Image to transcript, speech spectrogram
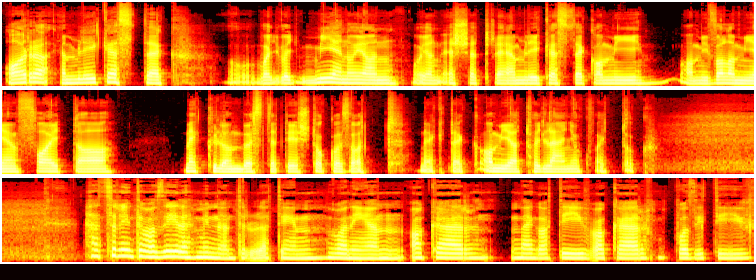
arra emlékeztek, vagy, vagy milyen olyan, olyan esetre emlékeztek, ami, ami valamilyen fajta megkülönböztetést okozott nektek, amiatt, hogy lányok vagytok? Hát szerintem az élet minden területén van ilyen akár negatív, akár pozitív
